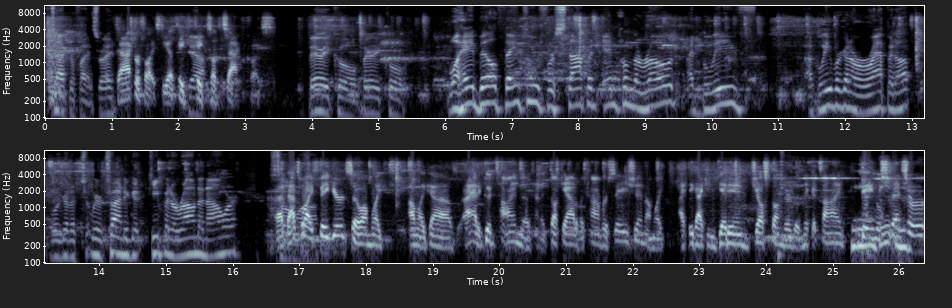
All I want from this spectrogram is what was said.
Sacrifice, right? Sacrifice. Yeah, take Yeah. take us up to sacrifice. Very cool. Very cool. Well, hey Bill, thank you for stopping in from the road. I believe I believe we're gonna wrap it up. We're gonna we're trying to get, keep it around an hour. Uh, So, that's what I uh, figured. So I'm like, I'm like, uh, I had a good time to kind of duck out of a conversation. I'm like, I think I can get in just under the nick of time. Daniel Spencer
